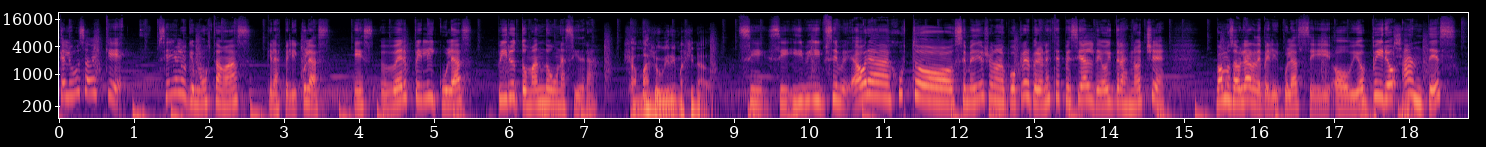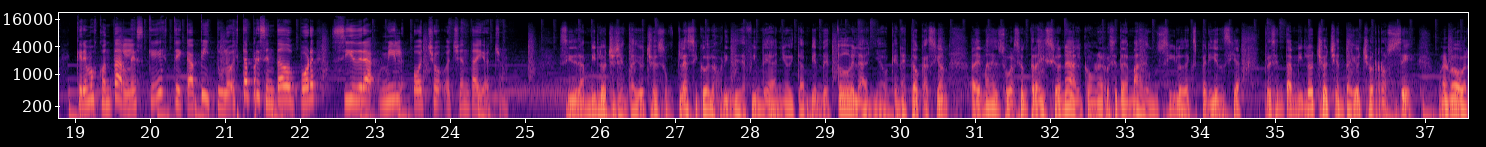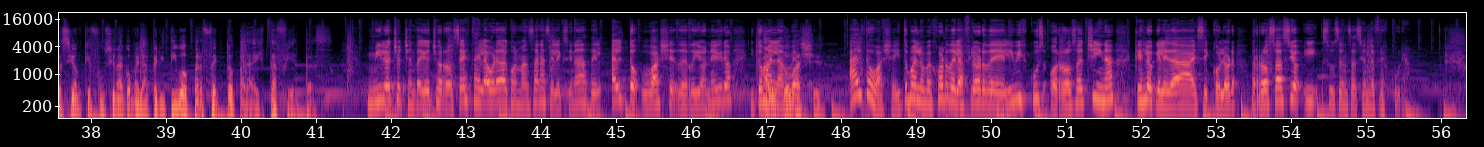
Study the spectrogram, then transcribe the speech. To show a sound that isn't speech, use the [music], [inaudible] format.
Calu, vos sabés que si hay algo que me gusta más que las películas, es ver películas, pero tomando una sidra. Jamás lo hubiera imaginado. Sí, sí, y, y se me- ahora justo se me dio, yo no lo puedo creer, pero en este especial de hoy tras noche vamos a hablar de películas, sí, obvio, pero Sí. antes queremos contarles que este capítulo está presentado por Sidra 1888. Sidra 1888 es un clásico de los brindis de fin de año y también de todo el año, que en esta ocasión, además de en su versión tradicional con una receta de más de un siglo de experiencia, presenta 1888 Rosé, una nueva versión que funciona como el aperitivo perfecto para estas fiestas. 1888 Rosé está elaborada con manzanas seleccionadas del Alto Valle de Río Negro y toma Alto la Valle. Alto Valle y toma lo mejor de la flor del hibiscus o rosa china, que es lo que le da ese color rosáceo y su sensación de frescura.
